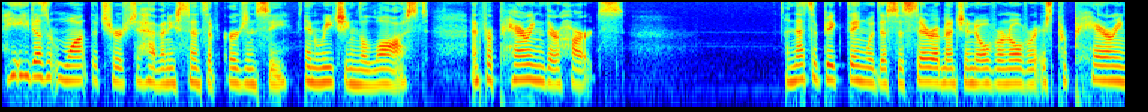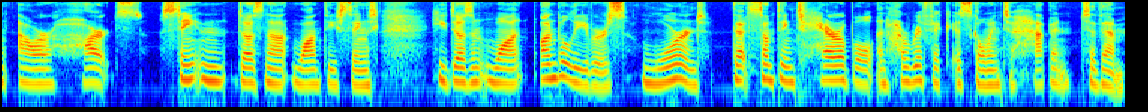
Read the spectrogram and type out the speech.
He, he doesn't want the church to have any sense of urgency in reaching the lost and preparing their hearts. And that's a big thing with this, as Sarah mentioned over and over, is preparing our hearts. Satan does not want these things. He doesn't want unbelievers warned that something terrible and horrific is going to happen to them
